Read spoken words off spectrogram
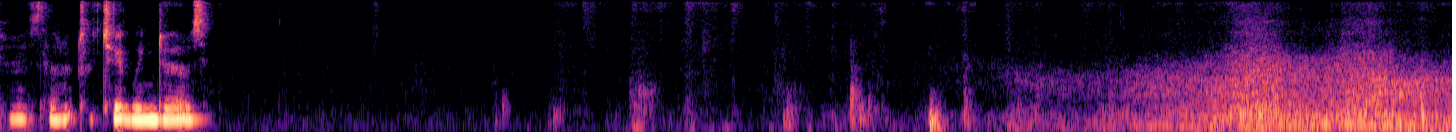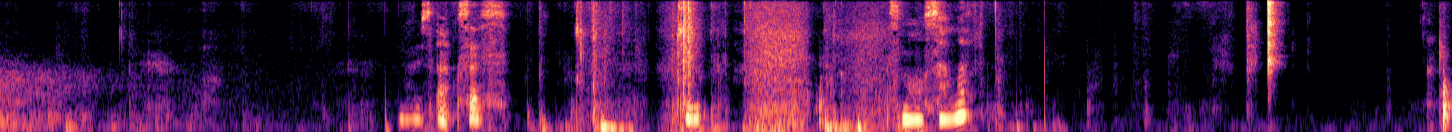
Okay, so there are actually two windows. Access to a small cellar. I'll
